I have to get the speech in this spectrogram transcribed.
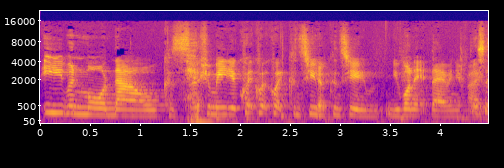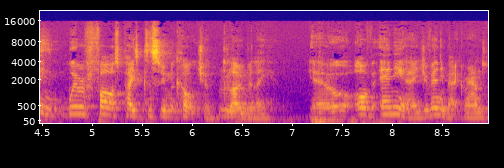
even more now because social media, quick, quick, quick, consume, Yeah. consume. You want it there in your face. thing, we're a fast-paced consumer culture globally. You know, of any age, of any background,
